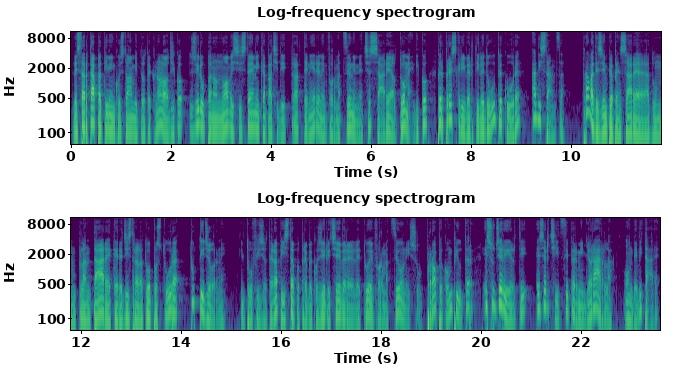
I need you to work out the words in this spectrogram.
Le start-up attive in questo ambito tecnologico sviluppano nuovi sistemi capaci di trattenere le informazioni necessarie al tuo medico per prescriverti le dovute cure a distanza. Prova ad esempio a pensare ad un plantare che registra la tua postura tutti i giorni il tuo fisioterapista potrebbe così ricevere le tue informazioni sul proprio computer e suggerirti esercizi per migliorarla, onde evitare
